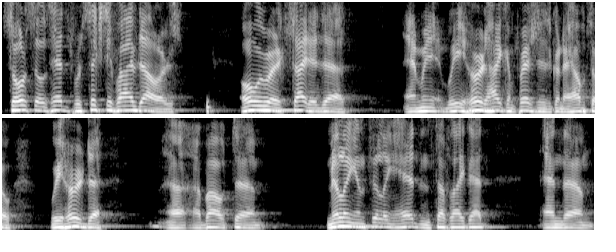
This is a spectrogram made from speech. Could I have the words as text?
sold those heads for $65. Oh, we were excited, uh, and we we heard high compression is going to help. So we heard uh, uh, about um, milling and filling heads and stuff like that. And um,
